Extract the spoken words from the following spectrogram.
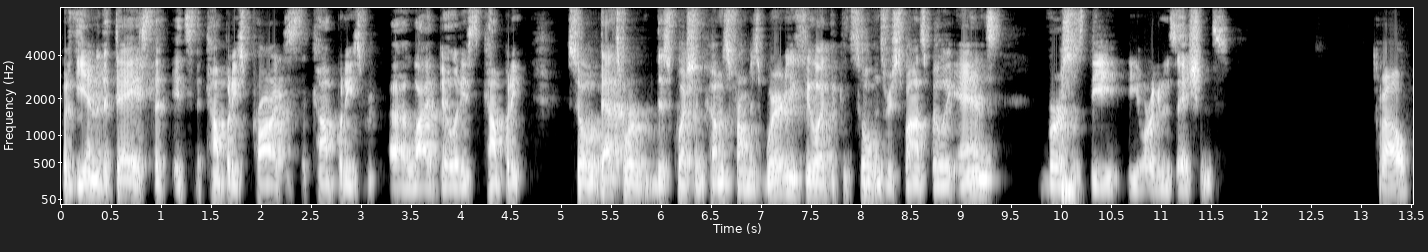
But at the end of the day, it's the it's the company's product, it's the company's uh, liabilities, the company. So that's where this question comes from: is where do you feel like the consultant's responsibility ends versus the the organization's? Well,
